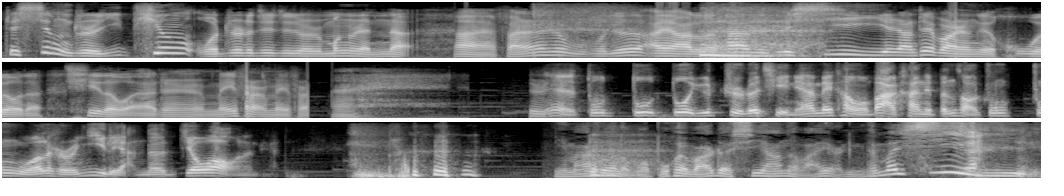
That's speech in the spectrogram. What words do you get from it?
这性质一听，我知道这这就是蒙人的。哎，反正是我觉得，哎呀，老太太这西医让这帮人给忽悠的，气得我呀，真是没法儿没法儿。哎，人也多多多余置着气。你还没看我爸看那《本草中中国》的时候，一脸的骄傲呢。你 你妈说了，我不会玩这西洋的玩意儿，你他妈戏你！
